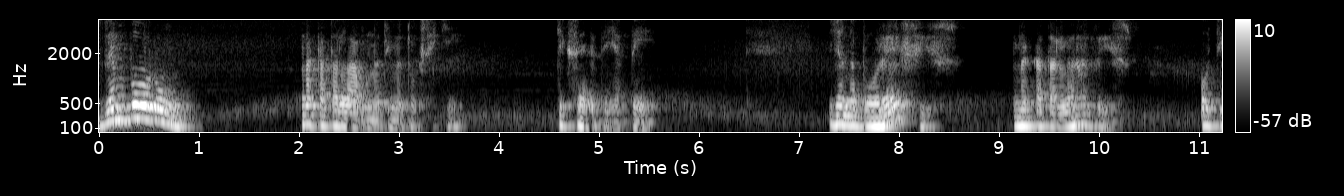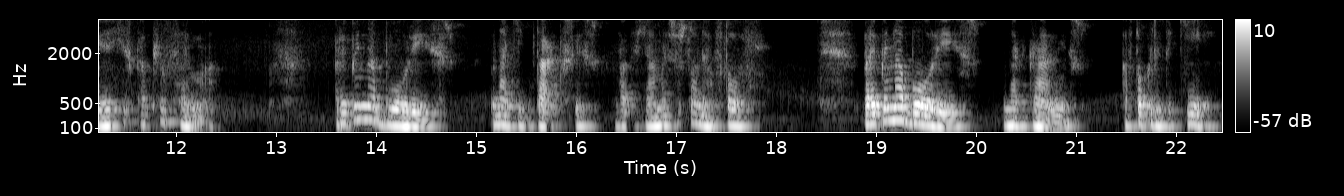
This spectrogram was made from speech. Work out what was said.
δεν μπορούν να καταλάβουν ότι είναι τοξική. Και ξέρετε γιατί. Για να μπορέσεις να καταλάβεις ότι έχεις κάποιο θέμα. Πρέπει να μπορείς να κοιτάξεις βαθιά μέσα στον εαυτό σου. Πρέπει να μπορείς να κάνεις αυτοκριτική.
